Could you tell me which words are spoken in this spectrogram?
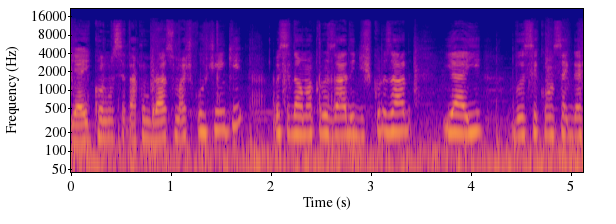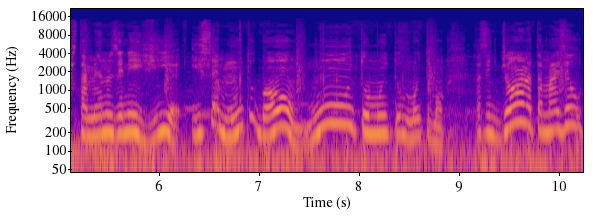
E aí quando você tá com o braço mais curtinho aqui, você dá uma cruzada e descruzada e aí você consegue gastar menos energia. Isso é muito bom, muito, muito, muito bom. Assim, Jonathan, mas eu,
